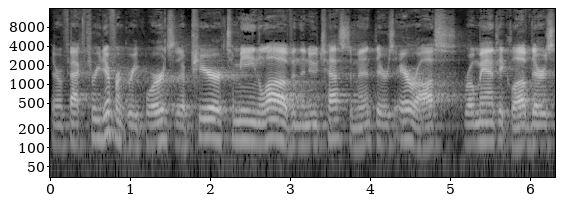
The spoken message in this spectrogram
There are, in fact, three different Greek words that appear to mean love in the New Testament. There's eros, romantic love. There's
